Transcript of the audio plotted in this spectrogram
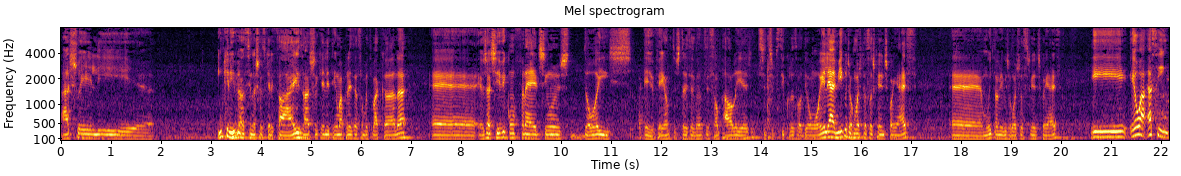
Acho ele incrível, assim, nas coisas que ele faz. Acho que ele tem uma presença muito bacana. É, eu já tive com o Fred uns dois eventos, três eventos em São Paulo e a gente tipo, se cruzou, deu um. Ele é amigo de algumas pessoas que a gente conhece. É, muito amigo de algumas pessoas que a gente conhece. E eu, assim,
